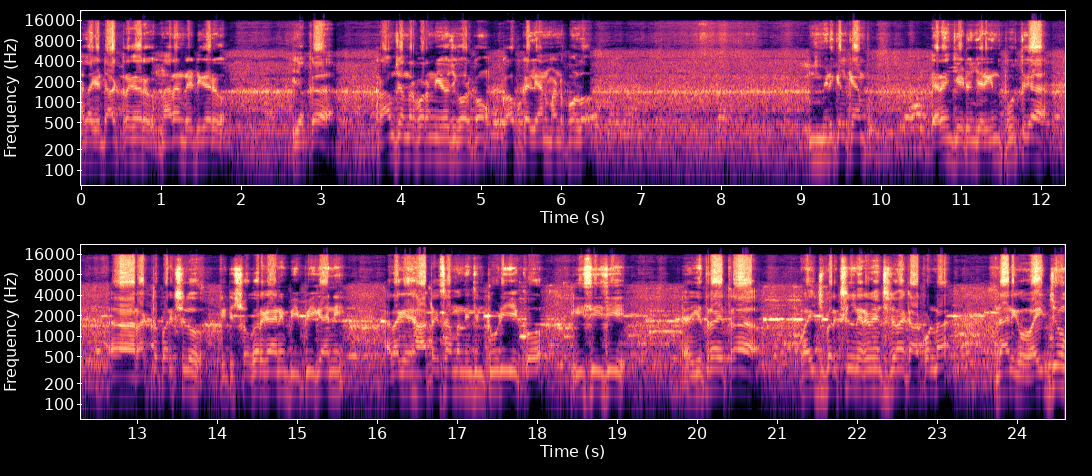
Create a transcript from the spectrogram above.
అలాగే డాక్టర్ గారు నారాయణ రెడ్డి గారు ఈ యొక్క రామచంద్రపురం నియోజకవర్గం కాపు కళ్యాణ మండపంలో మెడికల్ క్యాంప్ అరేంజ్ చేయడం జరిగింది. పూర్తిగా రక్త పరీక్షలు ఇటు షుగర్ కానీ బీపీ కానీ అలాగే హార్ట్కి సంబంధించిన టూడీ ఈకో ఈసీజీ ఇతర ఇతర వైద్య పరీక్షలు నిర్వహించడమే కాకుండా దానికి వైద్యం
